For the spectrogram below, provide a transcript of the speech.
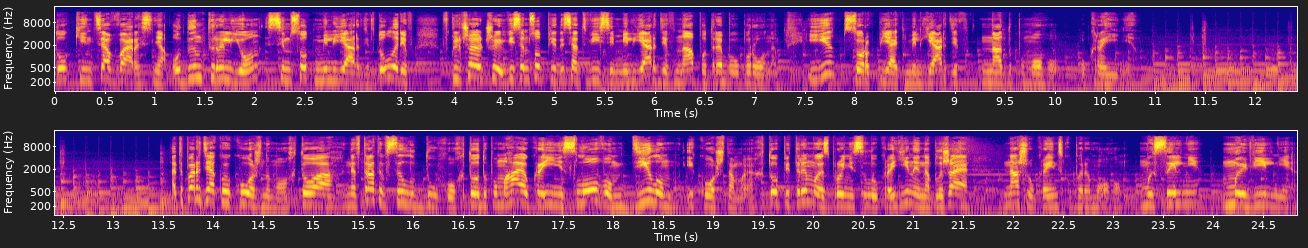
до кінця вересня 1 трильйон 700 мільярдів доларів, включаючи 858 мільярдів на потреби оборони і 45 мільярдів на допомогу Україні. А тепер дякую кожному, хто не втратив силу духу, хто допомагає Україні словом, ділом і коштами, хто підтримує збройні сили України і наближає нашу українську перемогу. Ми сильні, ми вільні,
